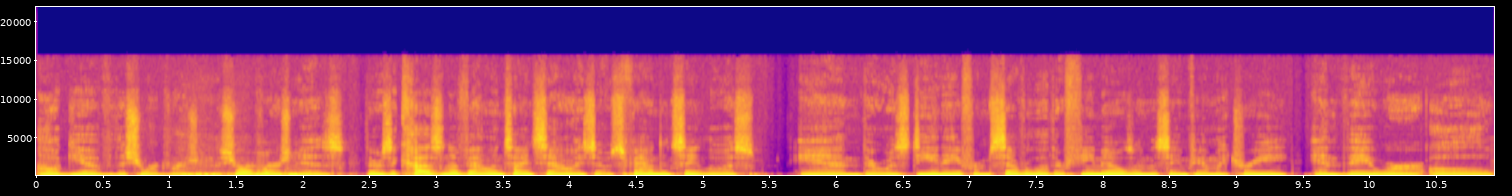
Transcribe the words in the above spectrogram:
I'll give the short version. The short version is there was a cousin of Valentine Sally's that was found in St. Louis, and there was DNA from several other females in the same family tree, and they were all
